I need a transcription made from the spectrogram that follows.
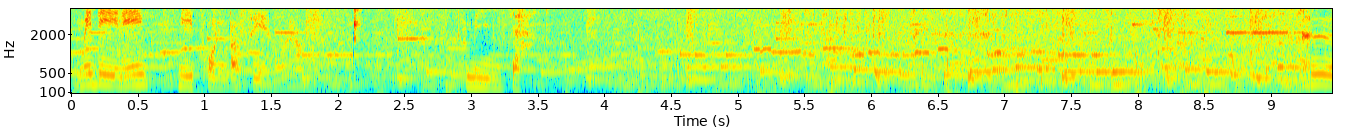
บไม่ดีนี่มีผลต่อเสียงไหมคะมีจ้ะคือ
